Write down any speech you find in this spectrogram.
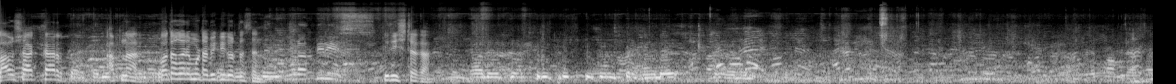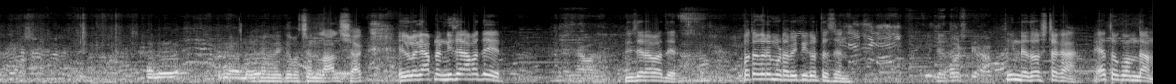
লাউ শাক কার আপনার? কত করে মোটা বিক্রি করতেছেন? তিরিশ টাকা। লাল শাক। এগুলো কি আপনার নিজের আবাদের? নিজের আবাদের। কত করে মোটা বিক্রি করতেছেন? তিনটে দশ টাকা। এত কম দাম?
